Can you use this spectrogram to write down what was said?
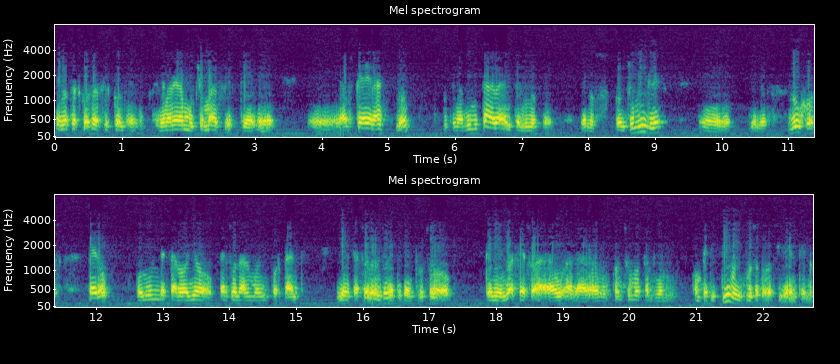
en otras cosas de manera mucho más este, eh, eh, austera, ¿no? mucho más limitada en términos de, los consumibles, eh, de los lujos, pero con un desarrollo personal muy importante. Y en el caso de la Unión Soviética incluso teniendo acceso a, un consumo también competitivo, incluso con Occidente, ¿no?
